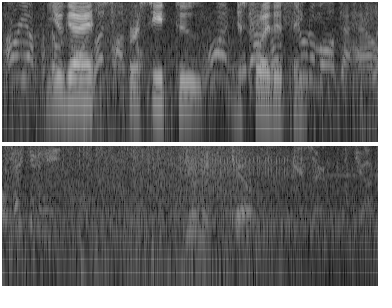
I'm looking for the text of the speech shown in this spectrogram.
Hurry up with You guys proceed to destroy this Shoot thing. 'em all to hell. We're taking heat. Unit killed. Yes, sir. Chopper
